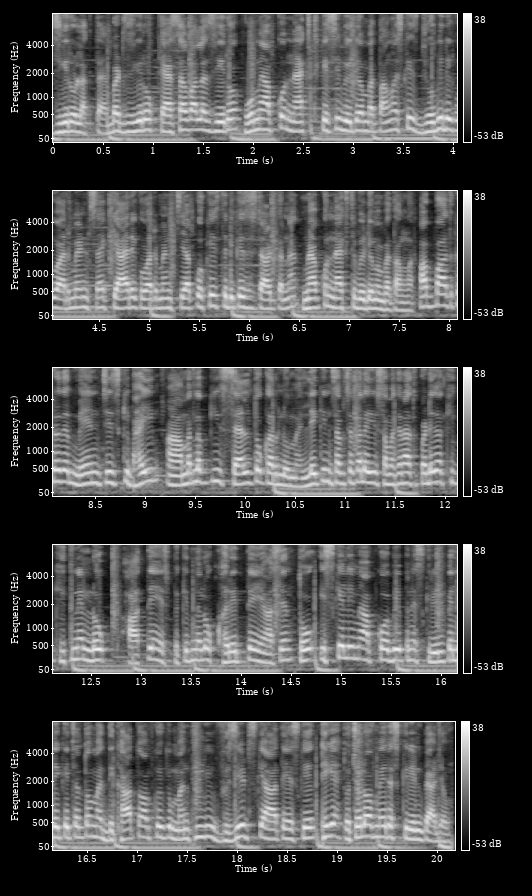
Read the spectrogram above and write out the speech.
ज़ीरो लगता है। बट ज़ीरो कैसा वाला ज़ीरो वो मैं आपको नेक्स्ट किसी वीडियो में बताऊँगा। इसकी जो भी रिक्वायरमेंट्स है क्या रिक्वायरमेंट्स है आपको किस तरीके से स्टार्ट करना है मैं आपको नेक्स्ट वीडियो में बताऊँगा। अब बात करते मेन चीज़ की भाई आ, मतलब की सेल तो कर लू मैं लेकिन सबसे पहले ये समझना तो पड़ेगा कि कितने लोग आते हैं इस पर कितने लोग खरीदते हैं यहाँ से। तो इसके लिए मैं आपको अभी अपने स्क्रीन पे लेके चलता हूँ मैं दिखाता हूँ आपको मंथली विजिट्स क्या आते हैं इसके ठीक है? तो चलो मेरे स्क्रीन पे आ जाऊँ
